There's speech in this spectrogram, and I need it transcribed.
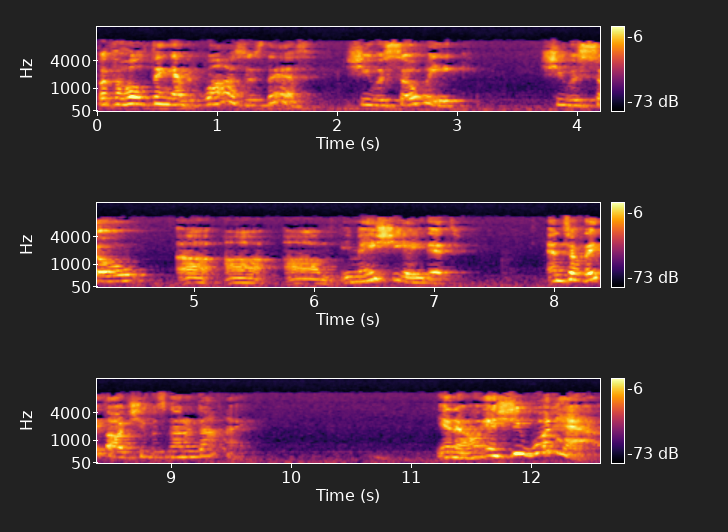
but the whole thing of it was is this. She was so weak. She was so uh, uh, um, emaciated until they thought she was going to die. You know, and she would have.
